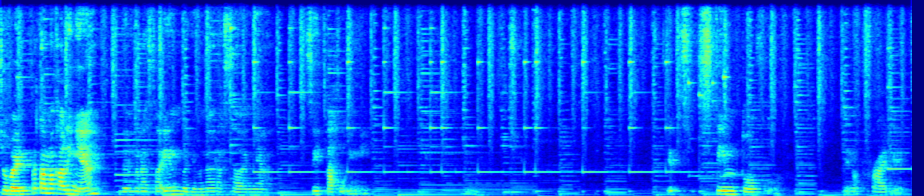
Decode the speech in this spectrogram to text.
cobain pertama kalinya dan ngerasain bagaimana rasanya si tahu ini. Hmm. It's steamed tofu. They not fried it.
